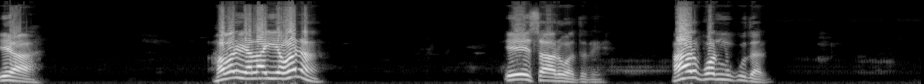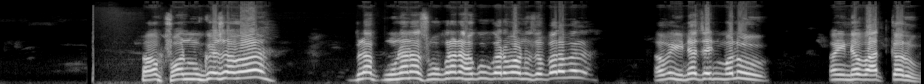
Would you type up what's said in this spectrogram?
એ હા. હવે વહેલા આવીએ હો ને? એ સારું વાંધો નહીં. સારું ફોન મૂકું તાર. હવે ફોન મૂક્યો છે હવે. પેલા પૂનાના છોકરાને હગું કરવાનું છે, બરાબર? હવે એને જઈને મળું અને એને વાત કરું.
